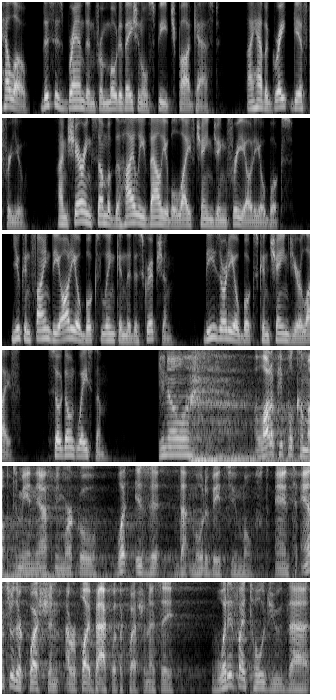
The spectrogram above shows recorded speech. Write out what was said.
Hello, this is Brandon from Motivational Speech Podcast. I have a great gift for you. I'm sharing some of the highly valuable life changing free audiobooks. You can find the audiobooks link in the description. These audiobooks can change your life. So don't waste them. You know, a lot of people come up to me and they ask me, Marco, what is it that motivates you most? And to answer their question, I reply back with a question. I say, What if I told you that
